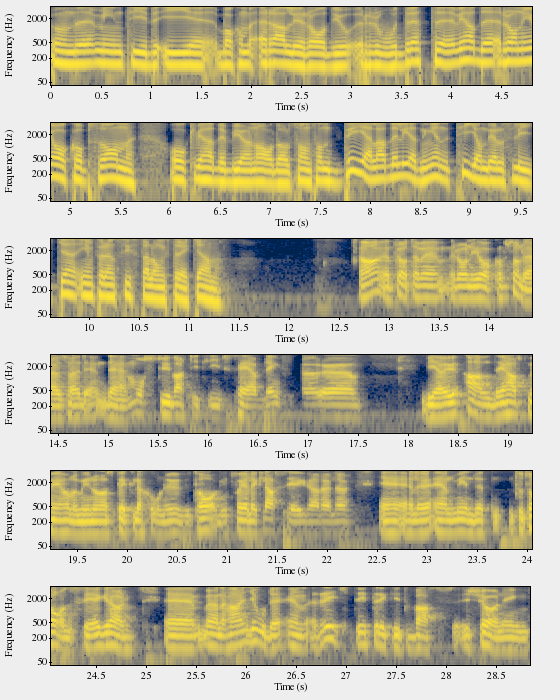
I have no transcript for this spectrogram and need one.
under min tid i, bakom rallyradio-rodret. Eh, vi hade Ronny Jakobsson och vi hade Björn Adolfsson som delade ledningen tiondels lika inför den sista långsträckan. Ja, jag pratade med Ronny Jakobsson där och sa att det, det här måste ju varit ditt livs tävling. För, vi har ju aldrig haft med honom i några spekulationer överhuvudtaget vad gäller klassegrar eller, eh, eller än mindre totalsegrar. Eh, men han gjorde en riktigt, riktigt vass körning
